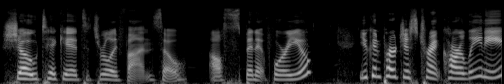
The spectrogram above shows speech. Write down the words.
show tickets. It's really fun. So I'll spin it for you. You can purchase Trent Carlini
